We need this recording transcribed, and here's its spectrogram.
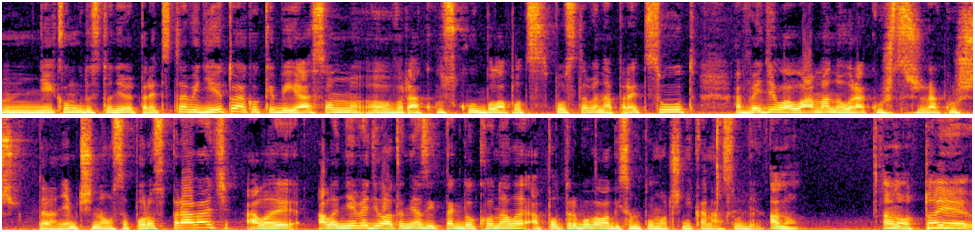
niekomu, kto si to nevie predstaviť, je to ako keby ja som uh, v Rakúsku bola pod, postavená pred súd a vedela lámanou Rakúš, Rakúš teda Nemčinou sa porozprávať, ale, ale nevedela ten jazyk tak dokonale a potrebovala by som tlmočníka na súde. Áno, Áno, to je e,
